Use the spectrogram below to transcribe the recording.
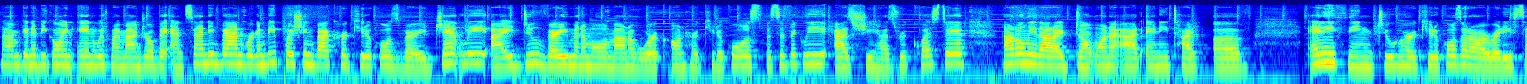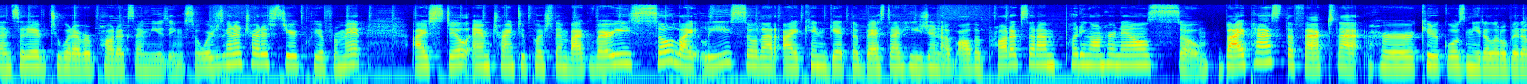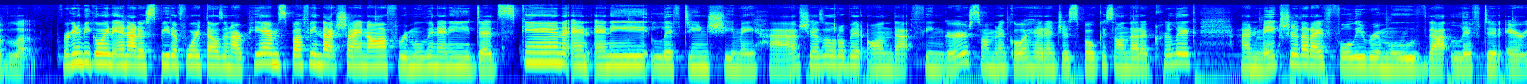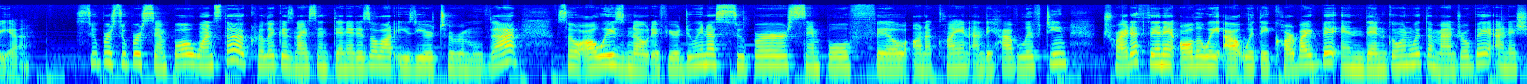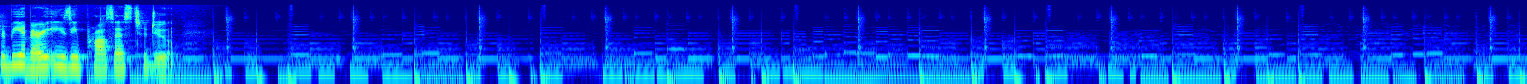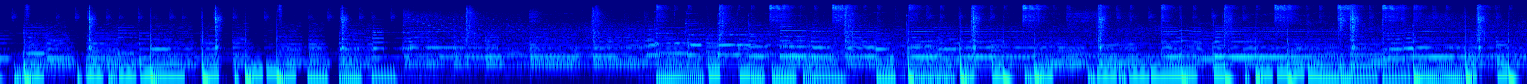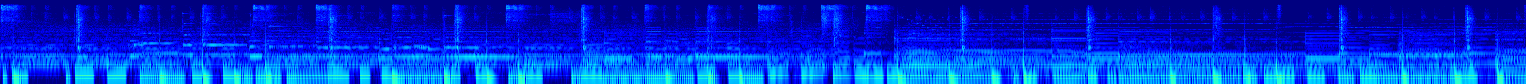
Now I'm to be going in with my mandrel bit and sanding band. We're to be pushing back her cuticles very gently. I do very minimal amount of work on her cuticles, specifically as she has requested. Not only that, I don't want to add any type of anything to her cuticles that are already sensitive to whatever products I'm using. So we're just to try to steer clear from it. I still am trying to push them back very so lightly so that I can get the best adhesion of all the products that I'm putting on her nails. So bypass the fact that her cuticles need a little bit of love. We're to be going in at a speed of 4,000 RPMs, buffing that shine off, removing any dead skin and any lifting she may have. She has a little bit on that finger, so I'm to go ahead and just focus on that acrylic and make sure that I fully remove that lifted area super, super simple. Once the acrylic is nice and thin, it is a lot easier to remove that. So always note, if you're doing a super simple fill on a client and they have lifting, try to thin it all the way out with a carbide bit and then go in with a mandrel bit and it should be a very easy process to do.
